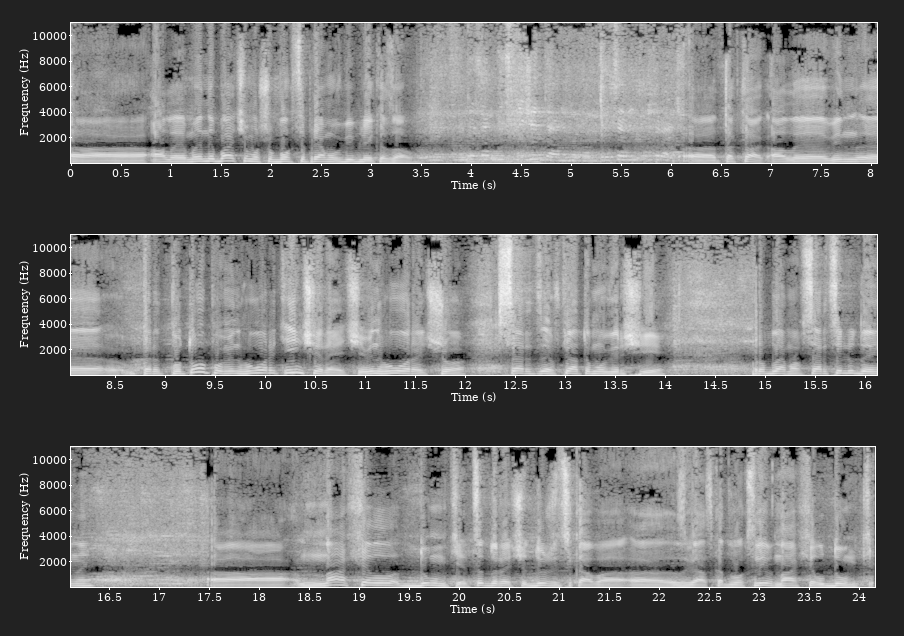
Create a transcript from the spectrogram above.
А, але ми не бачимо, що Бог це прямо в Біблії казав. Так, так, але він е, перед потопом він говорить інші речі. Він говорить, що серце в п'ятому вірші проблема в серці людини. Нахил думки. Це, до речі, дуже цікава е, зв'язка двох слів. Нахил думки.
